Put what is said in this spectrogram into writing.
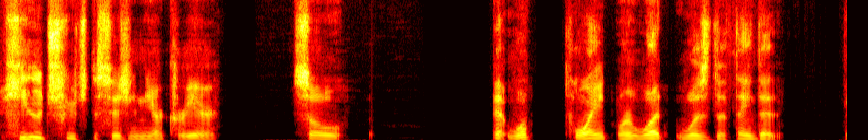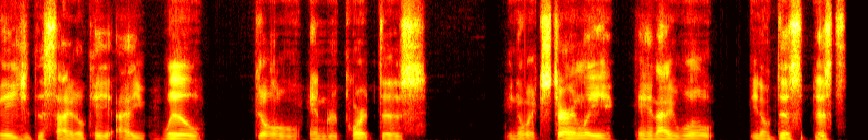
huge, huge decision in your career. So, at what point or what was the thing that made you decide, okay, I will go and report this you know, externally, and I will, you know, this this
